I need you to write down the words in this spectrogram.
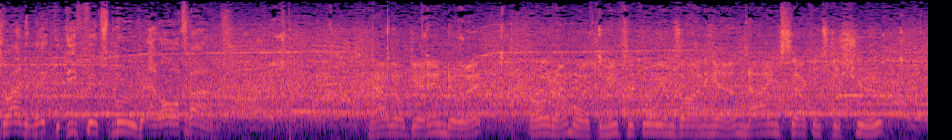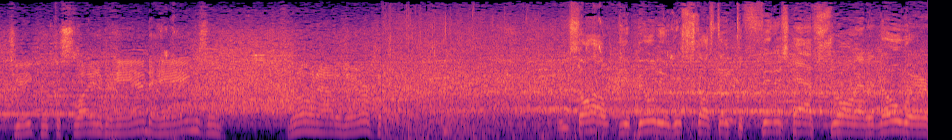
trying to make the defense move at all times. Now they'll get into it. Odom with Demetric Williams on him. Nine seconds to shoot. Jake with the sleight of hand hangs and thrown out of there. We saw how the ability of Wichita State to finish half strong out of nowhere.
